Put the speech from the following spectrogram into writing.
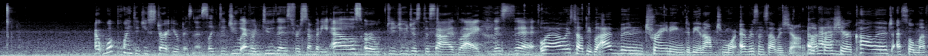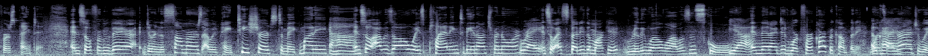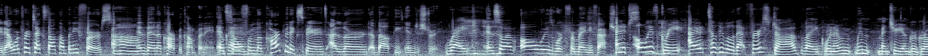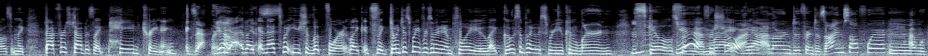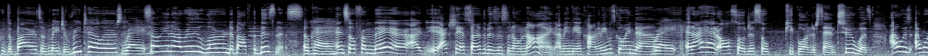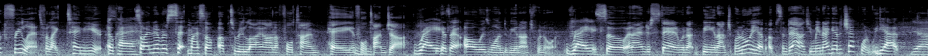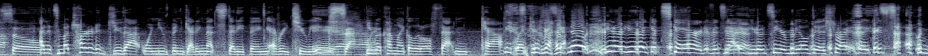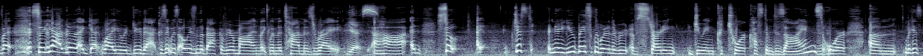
at what point did you start your business? Like, did you ever do this for somebody else, or did you just decide, like, this is it? Well, I always tell people I've been training to be an entrepreneur ever since I was young. Okay. My first year of college, I sold my first painting. And so from there, during the summers, I would paint t shirts to make money. Uh-huh. And so I was always planning to be an entrepreneur. Right. And so I studied the market really well while I was in school. Yeah. And then I did work for a carpet company once Okay. I graduated. I worked for a textile company 1st Uh-huh. and then a carpet company. And Okay. So from the carpet experience, I learned about the industry. Right. Mm-hmm. And mm-hmm. so I've always worked for manufacturers. And it's always mm-hmm. great. I tell people that first job, like when I, we mentor younger girls, I'm like, that first job is like paid training. Exactly. Yeah. yeah like, and that's what you should look for. Like, it's like, don't just wait for somebody to employ you. Like, go someplace where you can learn skills from Yeah, them. for right? sure. I yeah. mean, I learned different design software. I mm. worked with the buyers of major retailers. Right. So, you know, I really learned about the business. Okay. And so from there, I actually I started the business in 09. I mean, the economy was going down. Right. And I had also just so people understand too was I always I worked freelance for like 10 years. Okay. So I never set myself up to rely on a full-time pay and full-time job. Right. Because I always wanted to be an entrepreneur. Right. So, and I understand when not being an entrepreneur, you have ups and downs. You may not get a check one week. yeah. Yeah. So, And it's much harder to do that when you've been getting that steady thing every two weeks. exactly. You become like a little fattened calf. Like you're like, no, you know, you like get scared if it's not, Yeah. you don't see your meal dish, right? Like it's, um, but so yeah, no, I get why you would do that because it was always in the back of your mind, like when the time is right. Yes. Uh huh. And so, I, just you know, you basically went in the route of starting doing couture custom designs, Mm-hmm. or um, because.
